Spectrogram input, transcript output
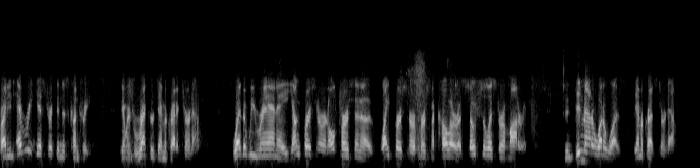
right? In every district in this country, there was record Democratic turnout whether we ran a young person or an old person, a white person or a person of color, a socialist or a moderate. It didn't matter what it was. Democrats turned out.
